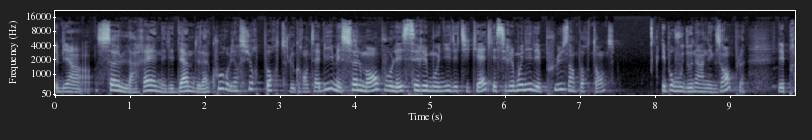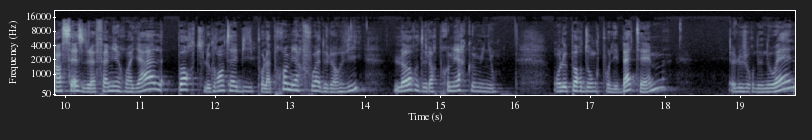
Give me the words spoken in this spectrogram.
Eh bien, seule la reine et les dames de la cour, bien sûr, portent le grand habit, mais seulement pour les cérémonies d'étiquette, les cérémonies les plus importantes. Et pour vous donner un exemple, les princesses de la famille royale portent le grand habit pour la première fois de leur vie lors de leur première communion. On le porte donc pour les baptêmes, le jour de Noël,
